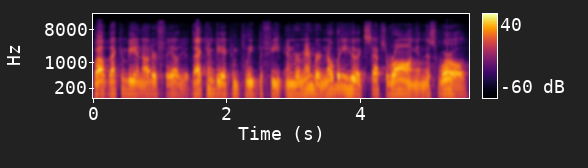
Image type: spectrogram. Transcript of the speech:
well, that can be an utter failure. That can be a complete defeat. And remember, nobody who accepts wrong in this world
